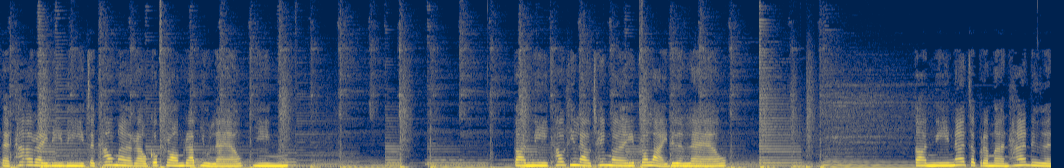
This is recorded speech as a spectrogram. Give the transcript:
แต่ถ้าอะไรดีๆ จะเข้ามาเราก็พร้อมรับอยู่แล้ว ยิ้ม ตอนนี้เข้าที่แล้วใช่ไหมเพราะหลายเดือนแล้ว ตอนนี้น่าจะประมาณ 5 เดือน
